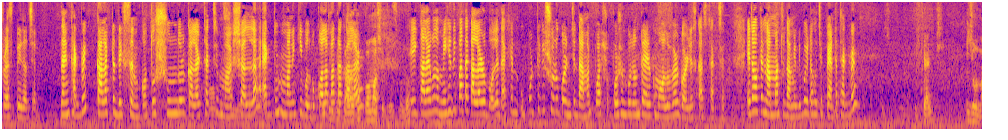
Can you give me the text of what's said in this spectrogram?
ড্রেস পেয়ে যাচ্ছেন। ডিজাইন থাকবে। কালারটা দেখছেন কত সুন্দর কালার থাকছে মার্শাল্লাহ একদম মানে কি বলব কলা পাতা কালার এই কালারগুলো মেহেদি পাতা কালারও বলে। দেখেন উপর থেকে শুরু করে নিচে দামান পোর্শন পর্যন্ত এরকম অল ওভার গর্জিয়াস কাজ থাকছে। এটাও একটা নামমাত্র দামে দিব এটা হচ্ছে প্যান্টটা থাকবে। প্যান্ট এই জন্য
